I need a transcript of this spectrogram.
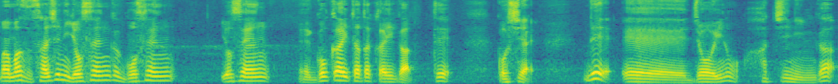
まあ、まず最初に予選が5戦、予選、えー5回戦いがあって、5試合。で、えー上位の8人が、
